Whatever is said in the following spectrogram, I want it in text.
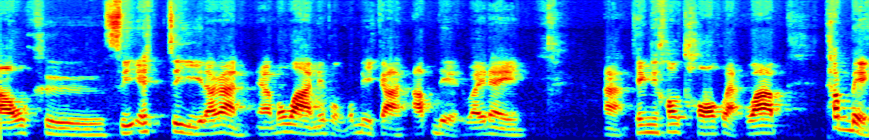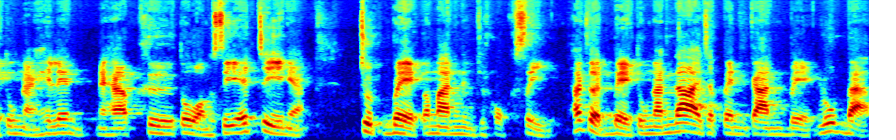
out คือ CSG แล้วกันนะเมื่อวานนี้ผมก็มีการอัปเดตไว้ในเทคนิคอลทอล์กแหละว่าถ้าเบรกตรงไหนให้เล่นนะครับคือตัวของ CSG เนี่ยจุดเบรกประมาณ 1.64 ถ้าเกิดเบรกตรงนั้นได้จะเป็นการเบรกรูปแบบ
